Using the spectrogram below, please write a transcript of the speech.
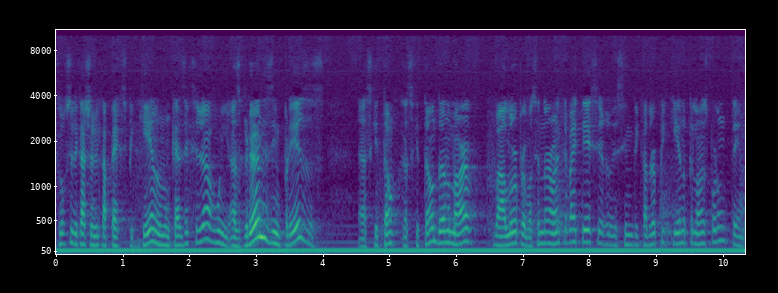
fluxo de caixa livre capex pequeno não quer dizer que seja ruim. As grandes empresas as que estão as que estão dando maior valor para você normalmente vai ter esse, esse indicador pequeno pelo menos por um tempo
